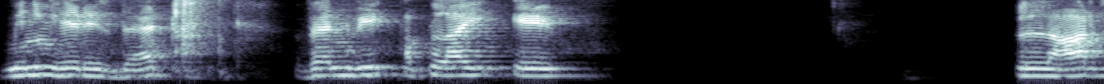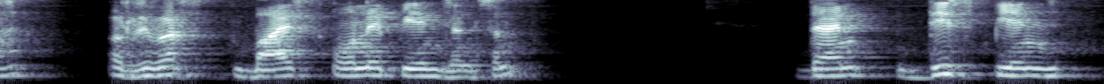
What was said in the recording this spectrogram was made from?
Meaning here is that when we apply a large reverse bias on a PN junction, then this PN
